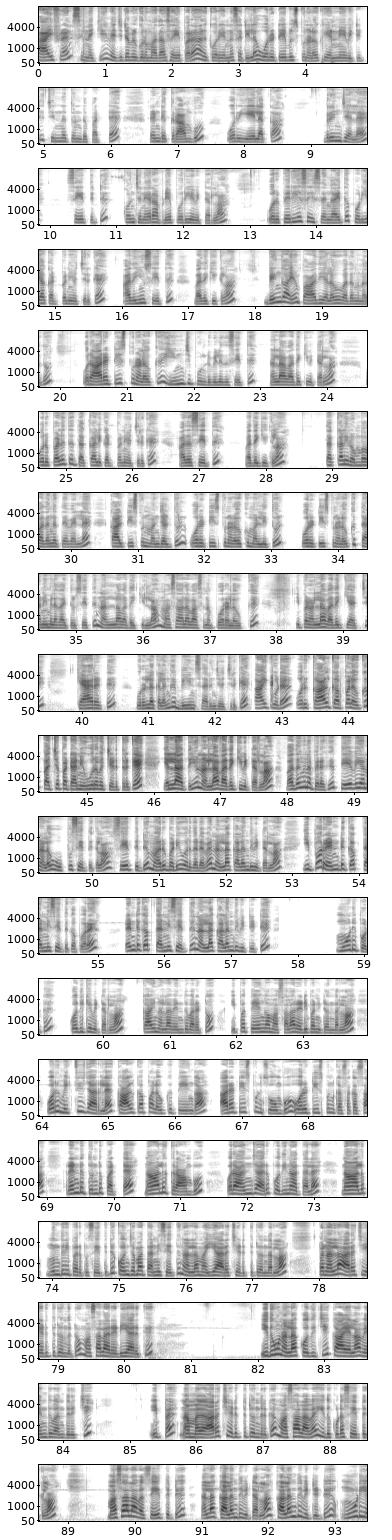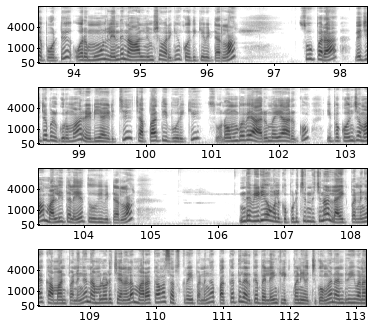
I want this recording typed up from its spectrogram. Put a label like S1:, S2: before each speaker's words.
S1: Hi friends இன்றைக்கி vegetable kurma தான் செய்ய போகிறேன் அதுக்கு ஒரு எண்ணெய் சட்டியில் ஒரு டேபிள் ஸ்பூன் அளவுக்கு எண்ணெயை விட்டுட்டு சின்ன துண்டு பட்டை ரெண்டு கிராம்பு ஒரு ஏலக்காய் பிரிஞ்சலை சேர்த்துட்டு கொஞ்ச நேரம் அப்படியே பொரிய விட்டுறலாம். ஒரு பெரிய சைஸ் வெங்காயத்தை பொடியாக கட் பண்ணி வச்சுருக்கேன். அதையும் சேர்த்து வதக்கிக்கலாம். வெங்காயம் பாதி அளவு வதங்கினதும் ஒரு அரை டீஸ்பூன் அளவுக்கு இஞ்சி பூண்டு விழுது சேர்த்து நல்லா வதக்கி விட்டுறலாம். ஒரு பழுத்த தக்காளி கட் பண்ணி வச்சுருக்கேன். அதை சேர்த்து வதக்கிக்கலாம். தக்காளி ரொம்ப வதங்க தேவையில்லை. கால் டீஸ்பூன் மஞ்சள் தூள் ஒரு டீஸ்பூன் அளவுக்கு மல்லித்தூள் ஒரு டீஸ்பூன் அளவுக்கு தனி மிளகாய் தூள் சேர்த்து நல்லா வதக்கிடலாம். மசாலா வாசனை போகிற அளவுக்கு. இப்போ நல்லா வதக்கியாச்சு. கேரட்டு உருளைக்கிழங்கு பீன்ஸ் அரிஞ்சு வச்சுருக்கேன். காய் கூட ஒரு கால் கப் அளவுக்கு பச்சை பட்டாணி ஊற வச்சு எடுத்திருக்கேன். எல்லாத்தையும் நல்லா வதக்கி விட்டுறலாம் வதங்கின பிறகு தேவையான அளவு உப்பு சேர்த்துக்கலாம். சேர்த்துட்டு மறுபடியும் ஒரு தடவை நல்லா கலந்து விட்டுறலாம் இப்போ ரெண்டு கப் தண்ணி சேர்த்துக்க போகிறேன் ரெண்டு கப் தண்ணி சேர்த்து நல்லா கலந்து விட்டுட்டு மூடி போட்டு கொதிக்க விட்டுடலாம் காய் நல்லா வெந்து வரட்டும். இப்போ தேங்காய் மசாலா ரெடி பண்ணிட்டு வந்துடலாம். ஒரு மிக்சி ஜாரில் கால் கப் அளவுக்கு தேங்காய் அரை டீஸ்பூன் சோம்பு ஒரு டீஸ்பூன் கசகசா ரெண்டு துண்டு பட்டை நாலு கிராம்பு ஒரு அஞ்சாறு புதினா தலை நாலு முந்திரி பருப்பு சேர்த்துட்டு கொஞ்சமாக தண்ணி சேர்த்து நல்லா மைய அரைச்சி எடுத்துகிட்டு வந்துடலாம். இப்போ நல்லா அரைச்சி எடுத்துகிட்டு வந்துட்டோம். மசாலா ரெடியாக இருக்குது இதுவும் நல்லா கொதித்து காயெல்லாம் வெந்து வந்துருச்சு. இப்போ நம்ம அரைச்சி எடுத்துகிட்டு வந்திருக்க மசாலாவை இது கூட சேர்த்துக்கலாம். மசாலாவை சேர்த்துட்டு நல்லா கலந்து விட்டுறலாம். கலந்து விட்டுட்டு மூடியை போட்டு ஒரு மூணுலேருந்து நாலு நிமிஷம் வரைக்கும் கொதிக்க விட்டுறலாம். சூப்பராக வெஜிடபிள் குருமா ரெடி ஆயிடுச்சு. சப்பாத்தி பூரிக்கு ரொம்பவே அருமையாக இருக்கும். இப்போ கொஞ்சமாக மல்லித்தலையை தூவி விட்டுறலாம். இந்த வீடியோ உங்களுக்கு பிடிச்சிருந்துச்சுன்னா லைக் பண்ணுங்கள் கமெண்ட் பண்ணுங்கள் நம்மளோட சேனலை மறக்காமல் சப்ஸ்கிரைப் பண்ணுங்கள் பக்கத்தில் இருக்க பெல்லையும் கிளிக் பண்ணி வச்சுக்கோங்க. நன்றி வணக்கம்.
